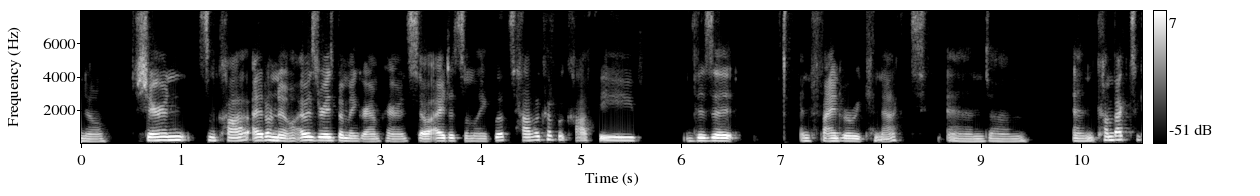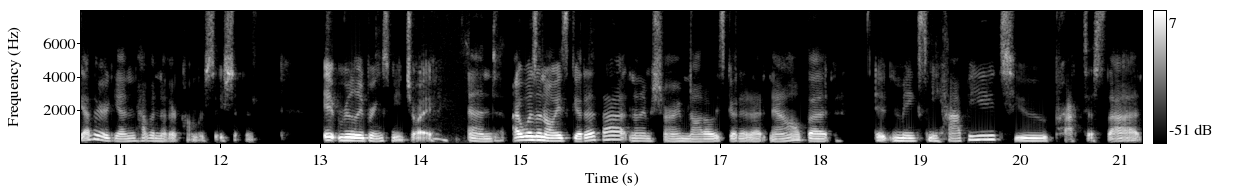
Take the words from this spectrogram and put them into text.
know, sharing some coffee. I don't know. I was raised by my grandparents. So I just am like, let's have a cup of coffee, visit, and find where we connect and um, and come back together again and have another conversation it really brings me joy and i wasn't always good at that and i'm sure i'm not always good at it now but it makes me happy to practice that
